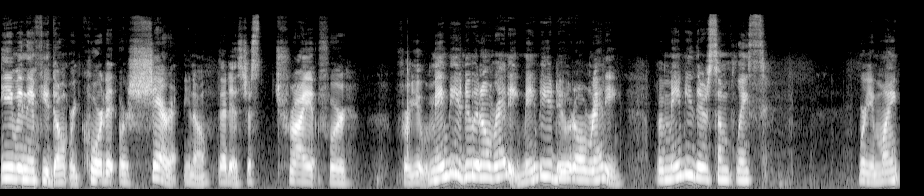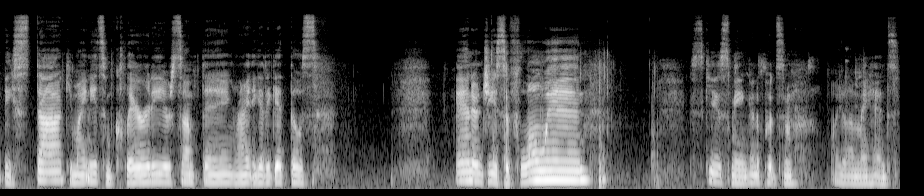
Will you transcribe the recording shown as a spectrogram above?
even if you don't record it or share it, you know, that is, just try it for for you. Maybe you do it already. Maybe you do it already. But maybe there's some place where you might be stuck. You might need some clarity or something, right? You got to get those energies to flow in. Excuse me, I'm going to put some oil on my hands.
